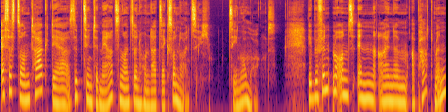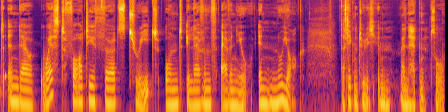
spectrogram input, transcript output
Es ist Sonntag, der 17. März 1996, 10 Uhr morgens. Wir befinden uns in einem Apartment in der West 43rd Street und 11th Avenue in New York. Das liegt natürlich in Manhattan, so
